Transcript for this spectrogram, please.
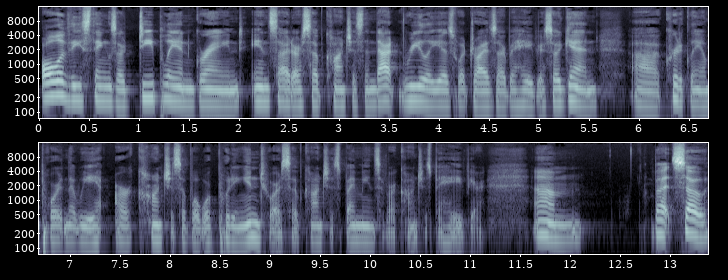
all of these things are deeply ingrained inside our subconscious, and that really is what drives our behavior. So, again, uh, critically important that we are conscious of what we're putting into our subconscious by means of our conscious behavior. Um, but so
